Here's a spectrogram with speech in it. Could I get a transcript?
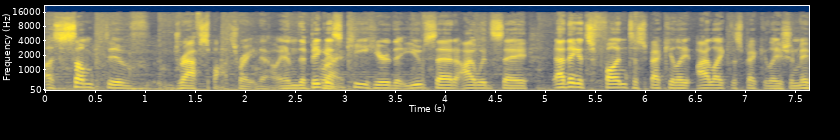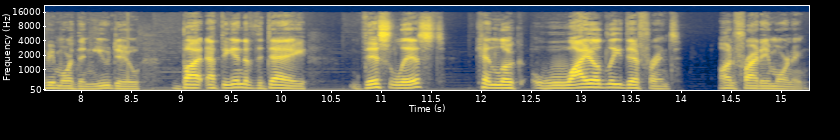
assumptive draft spots right now. And the biggest Right. key here that you've said, I would say, I think it's fun to speculate. I like the speculation, maybe more than you do. But at the end of the day, this list can look wildly different on Friday morning.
